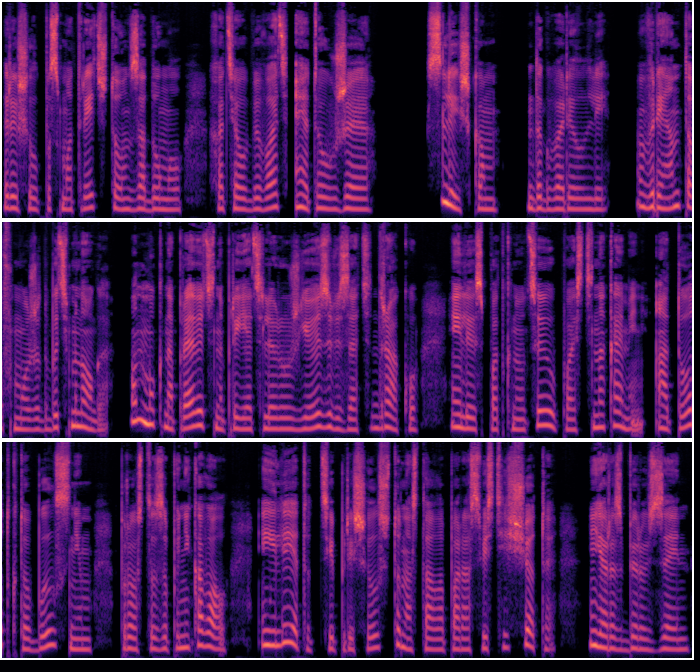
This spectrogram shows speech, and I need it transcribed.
Решил посмотреть, что он задумал. Хотя убивать — это уже... «Слишком», — договорил Ли. «Вариантов может быть много. Он мог направить на приятеля ружье и завязать драку, или споткнуться и упасть на камень, а тот, кто был с ним, просто запаниковал. Или этот тип решил, что настала пора свести счеты. Я разберусь, Зейн.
